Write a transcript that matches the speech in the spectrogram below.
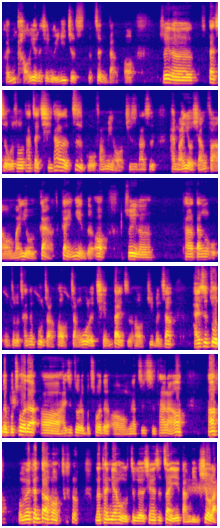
很讨厌那些 religious 的政党哦。所以呢，但是我说他在其他的治国方面哦，其实他是还蛮有想法哦，蛮有概概念的哦。所以呢，他当这个财政部长哈，掌握了钱袋子哈，基本上还是做的不错的哦，还是做的不错的哦，我们要支持他了哦。好。我们来看到哈，这个纳坦尼亚胡这个现在是在野党领袖了，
